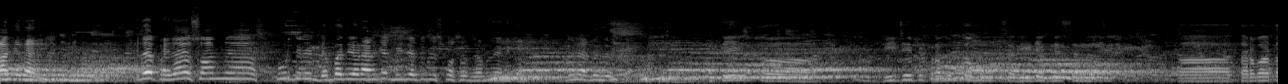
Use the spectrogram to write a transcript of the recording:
భాగ్యదారి అదే ప్రజాస్వామ్య స్ఫూర్తిని దెబ్బతీయడానికే బీజేపీ తీసుకొస్తుంది జమ్మూ ఎన్నికలు. నేను అర్థం చేసుకోవాలి. అయితే బీజేపీ ప్రభుత్వం ఒకసారి ఈడబ్ల్యూఎస్ అన్నది. తర్వాత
